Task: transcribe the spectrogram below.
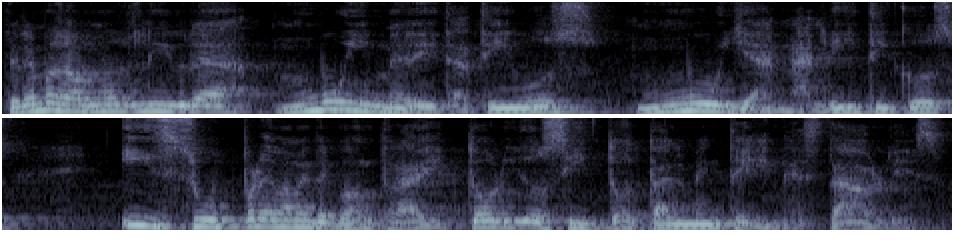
Tenemos a unos Libra muy meditativos, muy analíticos, y supremamente contradictorios y totalmente inestables.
